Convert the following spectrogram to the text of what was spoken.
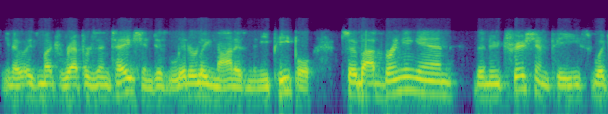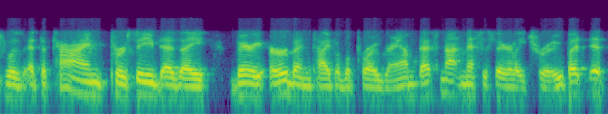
you know, as much representation, just literally not as many people. So by bringing in the nutrition piece, which was at the time perceived as a very urban type of a program. That's not necessarily true, but it,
